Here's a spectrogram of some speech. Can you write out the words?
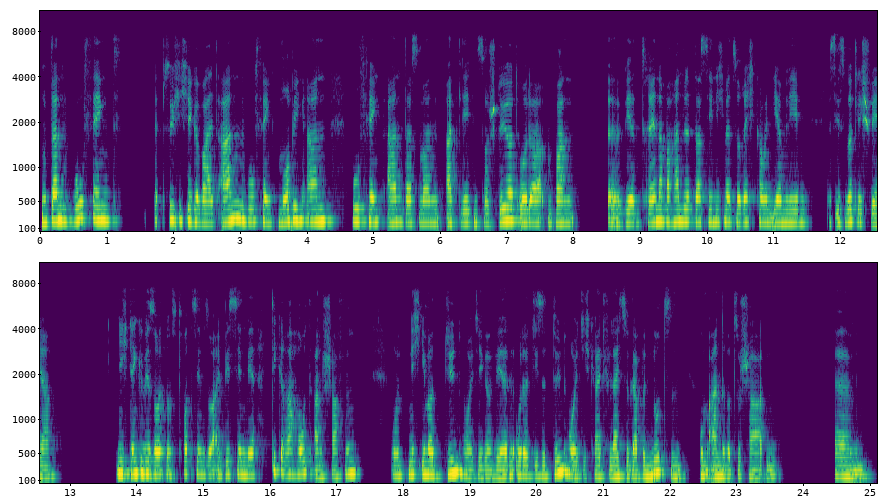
und dann, wo fängt psychische Gewalt an? Wo fängt Mobbing an? Wo fängt an, dass man Athleten zerstört? Oder wann äh, werden Trainer behandelt, dass sie nicht mehr zurechtkommen in ihrem Leben? Es ist wirklich schwer. Ich denke, wir sollten uns trotzdem so ein bisschen mehr dickere Haut anschaffen, und nicht immer dünnhäutiger werden oder diese Dünnhäutigkeit vielleicht sogar benutzen, um andere zu schaden. Ähm,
